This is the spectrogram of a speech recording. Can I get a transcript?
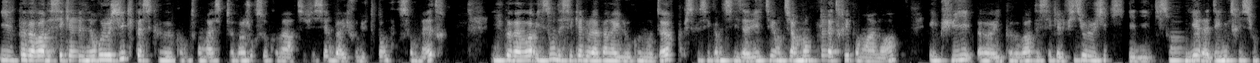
Ils peuvent avoir des séquelles neurologiques parce que quand on reste 20 jours sous coma artificiel, bah, il faut du temps pour se remettre. Ils peuvent avoir, ils ont des séquelles de l'appareil locomoteur puisque c'est comme s'ils avaient été entièrement plâtrés pendant un mois. Et puis, euh, ils peuvent avoir des séquelles physiologiques qui, sont liées à la dénutrition.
